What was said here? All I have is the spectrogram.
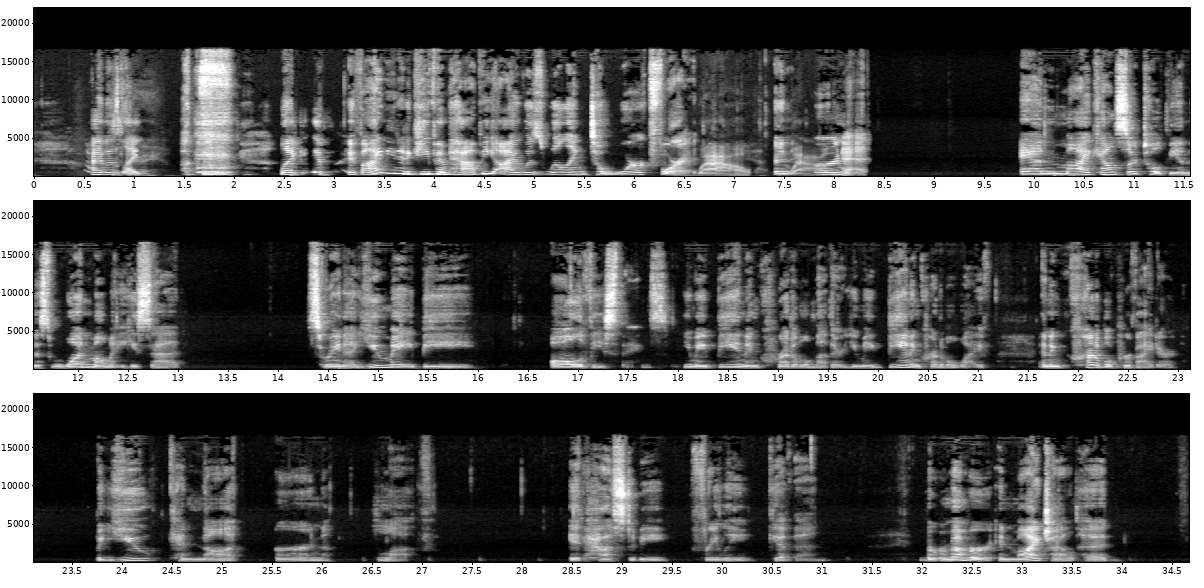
I was okay. like, like if if I needed to keep him happy, I was willing to work for it. Wow. And wow. earn it. And my counselor told me in this one moment, he said, Serena, you may be all of these things. You may be an incredible mother. You may be an incredible wife, an incredible provider but you cannot earn love. It has to be freely given. But remember, in my childhood,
